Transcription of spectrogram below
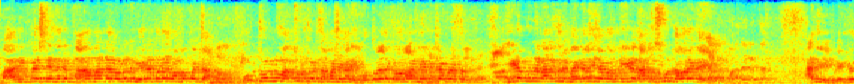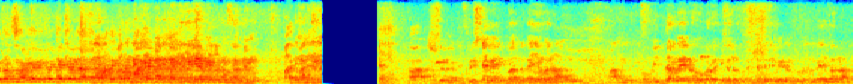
మా రిక్వెస్ట్ ఏంటంటే మా మండలంలో వేరే మండలం పంపకొచ్చాము మొత్తంలో అచ్చుడుతో సమస్య కాదు. మొత్తం గవర్నమెంట్ నియమించినప్పుడు అసలు ఈడ ఉన్న నలుగురిని బయట తీసే వాళ్ళు ఈడ నాలుగు స్కూల్ కవర్ అవుతాయి కదా. అది ఇప్పుడు తరఫున అడిగే రిక్వెస్ట్ చేశాడు మా దగ్గర మాట్లాడాలి పది మంది కృష్ణవేణి బదులుగా ఎవరు రాదు ఒక ఇద్దరు వేరు ఒకరు వచ్చారు కృష్ణవేణి మేడం బదులుగా ఎవరు రాదు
